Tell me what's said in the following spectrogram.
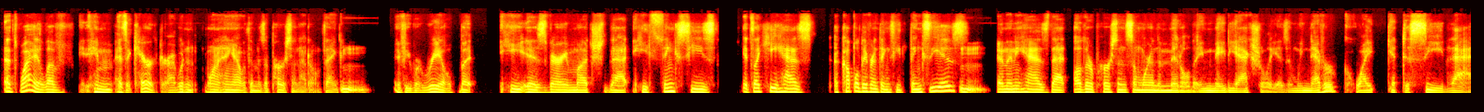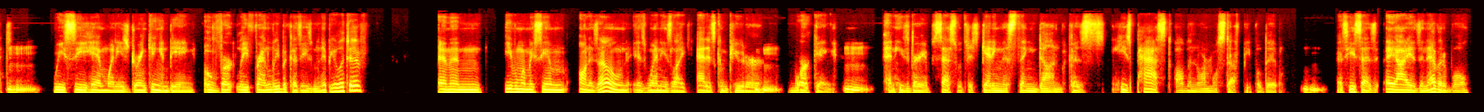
that's why I love him as a character. I wouldn't want to hang out with him as a person, I don't think. Mhm. if he were real, but he is very much that he thinks he's it's like he has a couple different things he thinks he is, Mhm. and then he has that other person somewhere in the middle that he maybe actually is. And we never quite get to see that. Mhm. We see him when he's drinking and being overtly friendly because he's manipulative. And then even when we see him on his own is when he's like at his computer Mhm. working Mhm. and he's very obsessed with just getting this thing done because he's past all the normal stuff people do. Mhm. As he says, AI is inevitable.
